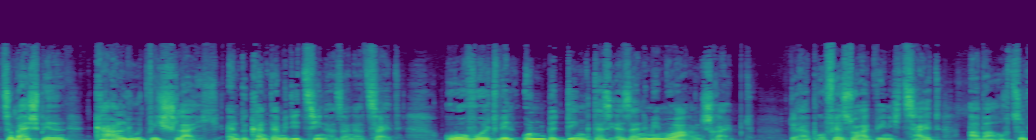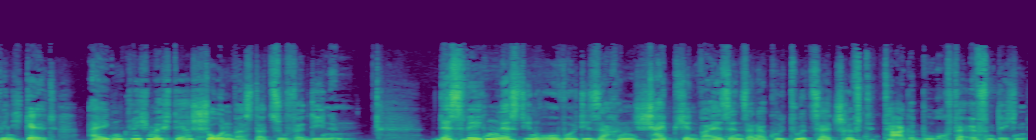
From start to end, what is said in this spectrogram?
Zum Beispiel Karl Ludwig Schleich, ein bekannter Mediziner seiner Zeit. Rowohlt will unbedingt, dass er seine Memoiren schreibt. Der Herr Professor hat wenig Zeit, aber auch zu wenig Geld. Eigentlich möchte er schon was dazu verdienen. Deswegen lässt ihn Rowohlt die Sachen scheibchenweise in seiner Kulturzeitschrift Tagebuch veröffentlichen,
